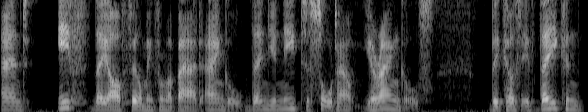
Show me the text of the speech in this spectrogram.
And if they are filming from a bad angle then you need to sort out your angles. Because if they can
